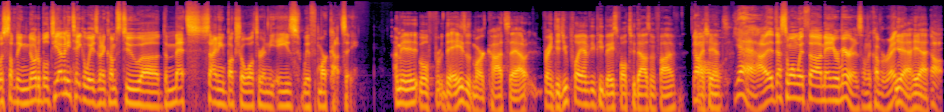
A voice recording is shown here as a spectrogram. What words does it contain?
was something notable. Do you have any takeaways when it comes to uh, the Mets signing Buck Showalter and the A's with Mark Kotsay? I mean, it, well, for the A's with Mark Kotsay. Frank, did you play MVP baseball 2005 by Oh, chance? Yeah, I- that's the one with uh, Manny Ramirez on the cover, right? Yeah, yeah. Oh,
